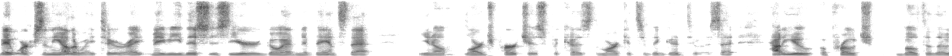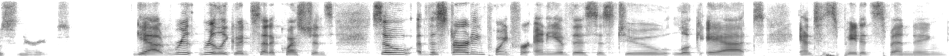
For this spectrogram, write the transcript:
it works in the other way too, right? Maybe this is your go ahead and advance that, you know, large purchase because the markets have been good to us. How do you approach both of those scenarios? Yeah, re- really good set of questions. So, uh, the starting point for any of this is to look at anticipated spending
